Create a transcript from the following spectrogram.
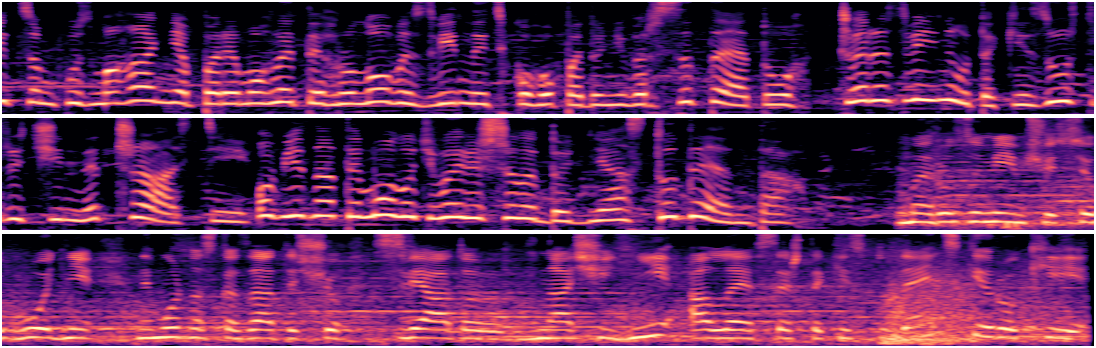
підсумку змагання перемогли тигролови з Вінницького педуніверситету. Через війну такі зустрічі нечасті. Об'єднати молодь вирішили до Дня студента. Ми розуміємо, що сьогодні не можна сказати, що свято в наші дні, але все ж таки студентські роки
